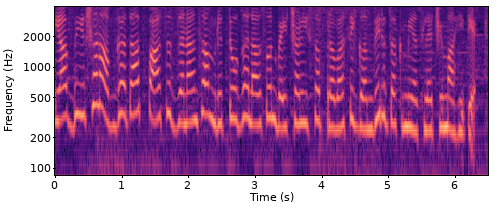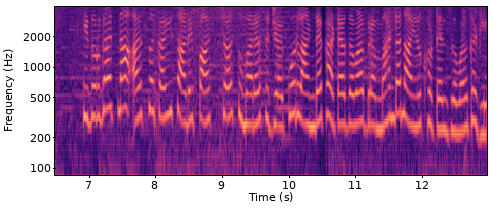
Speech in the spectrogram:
या भीषण अपघातात पाच जणांचा मृत्यू झाला असून बेचाळीस प्रवासी गंभीर जखमी असल्याची माहिती आहे. ही दुर्घटना आज सकाळी साडेपाचच्या सुमारास जयपूर लांडे फाट्याजवळ ब्रह्मांड नायक हॉटेलजवळ घडली.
